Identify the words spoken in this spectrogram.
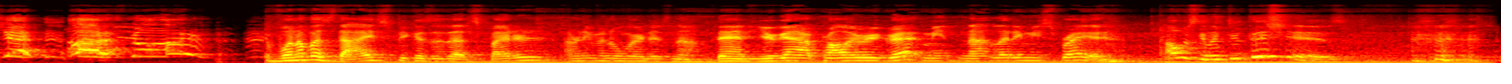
shit! Oh, it's still alive! If one of us dies because of that spider, I don't even know where it is now, then you're gonna probably regret me not letting me spray it. I was gonna do dishes.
